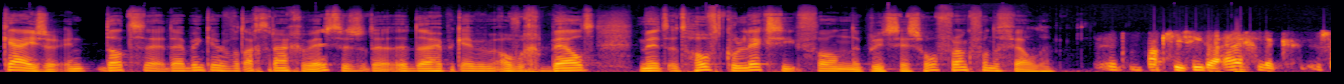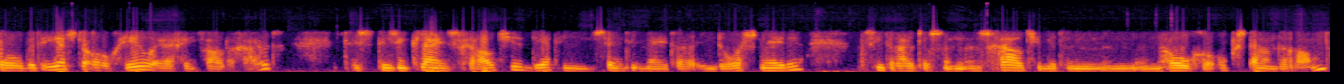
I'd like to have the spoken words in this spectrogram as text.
keizer. En dat, uh, daar ben ik even wat achteraan geweest. Dus daar heb ik even over gebeld met het hoofdcollectie van de Prinseshof, Frank van der Velde. Het bakje ziet er eigenlijk zo op het eerste oog heel erg eenvoudig uit. Het is, het is een klein schaaltje, 13 centimeter in doorsnede. Het ziet eruit als een, schaaltje met een, een, een hoge opstaande rand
